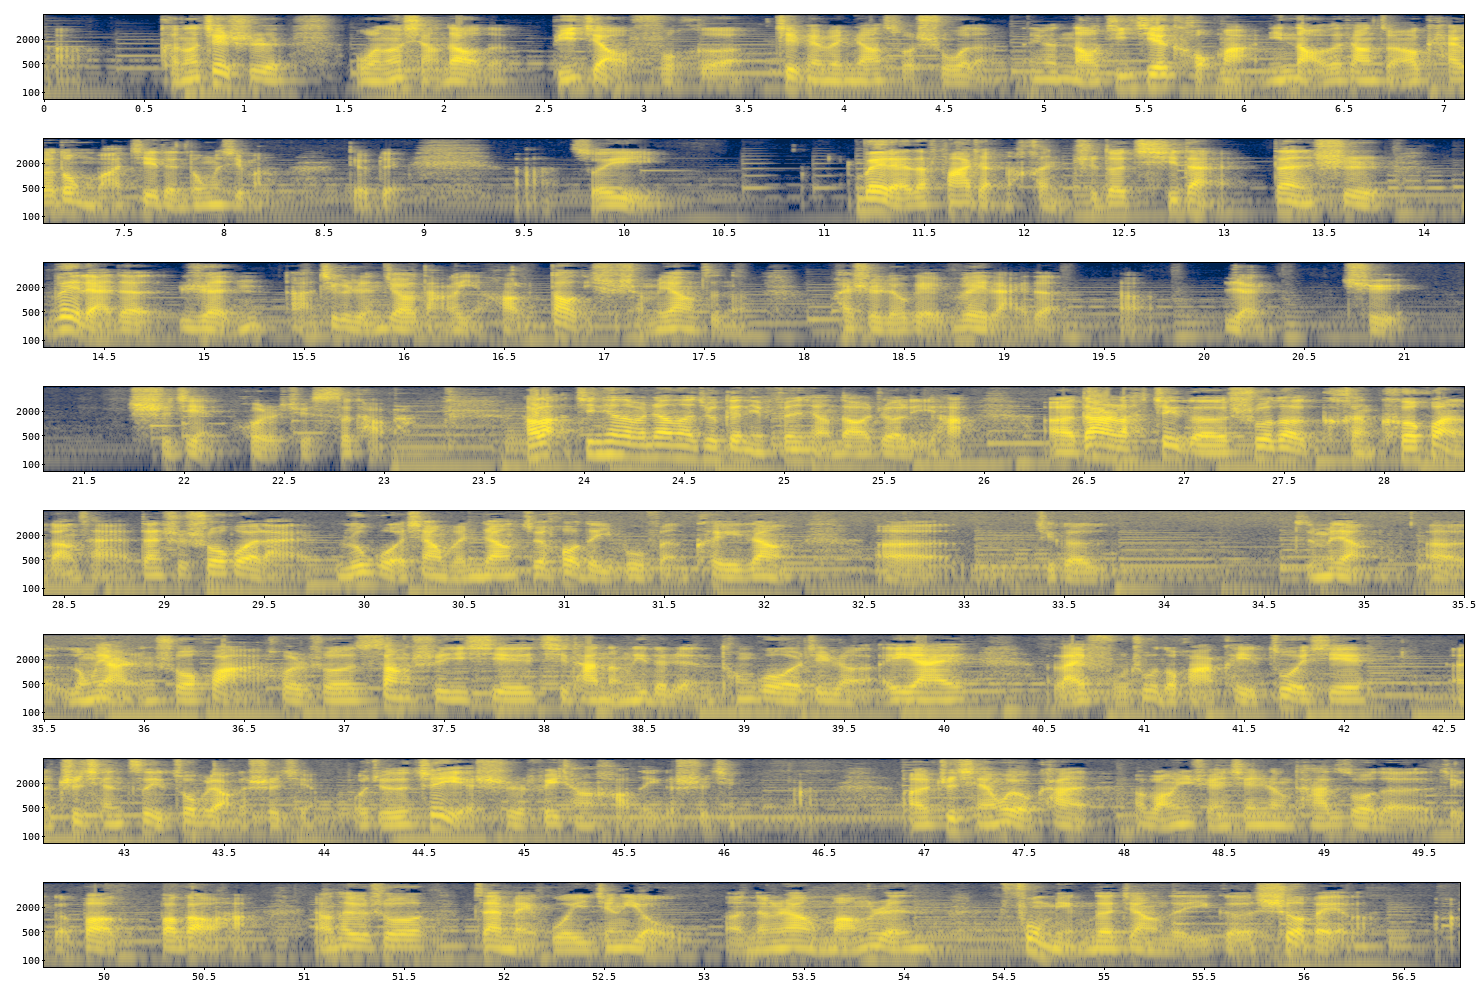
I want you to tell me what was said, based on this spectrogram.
啊，可能这是我能想到的比较符合这篇文章所说的，因为脑机接口嘛，你脑子上总要开个洞嘛，接点东西嘛，对不对？啊，所以未来的发展呢，很值得期待。但是未来的人啊，这个人就要打个引号了，到底是什么样子呢？还是留给未来的啊人。去实践或者去思考吧。好了，今天的文章呢就跟你分享到这里哈。呃，当然了，这个说的很科幻，刚才，但是说回来，如果像文章最后的一部分可以让呃这个怎么讲呃聋哑人说话，或者说丧失一些其他能力的人通过这个 AI 来辅助的话，可以做一些呃之前自己做不了的事情，我觉得这也是非常好的一个事情。呃，之前我有看王玉泉先生他做的这个报报告哈，然后他就说，在美国已经有呃能让盲人复明的这样的一个设备了啊，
